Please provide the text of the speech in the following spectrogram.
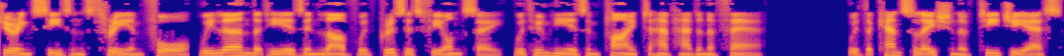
During seasons 3 and 4, we learn that he is in love with Grizz's fiancée, with whom he is implied to have had an affair. With the cancellation of TGS,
